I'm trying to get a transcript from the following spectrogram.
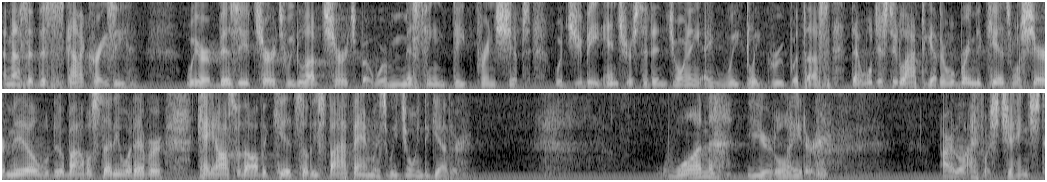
And I said, This is kind of crazy. We are busy at church. We love church, but we're missing deep friendships. Would you be interested in joining a weekly group with us that we'll just do life together? We'll bring the kids, we'll share a meal, we'll do a Bible study, whatever. Chaos with all the kids. So these five families, we joined together. One year later, our life was changed.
